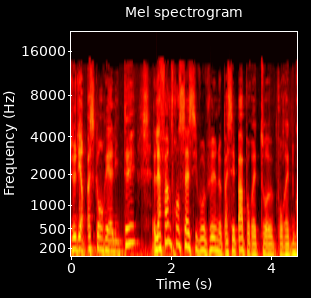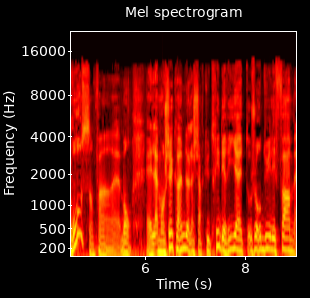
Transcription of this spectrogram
Je veux dire parce qu'en réalité, la femme française, si vous voulez, ne passait pas pour être pour être grosse. Enfin, euh, bon, elle a mangé quand même de la charcuterie, des rillettes. Aujourd'hui, les femmes,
